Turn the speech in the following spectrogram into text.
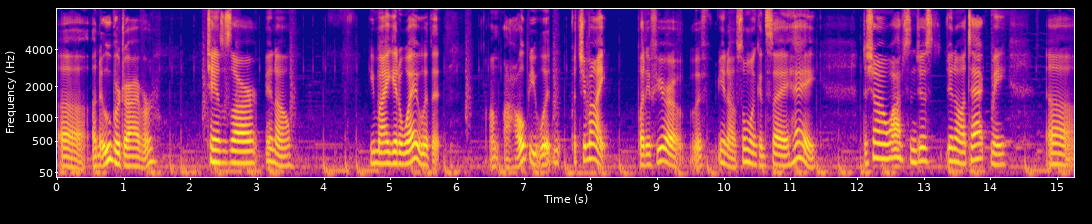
uh, an Uber driver, chances are, you know, you might get away with it. Um, I hope you wouldn't, but you might. But if you're a, if you know, someone can say, "Hey, Deshaun Watson just, you know, attacked me," uh,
